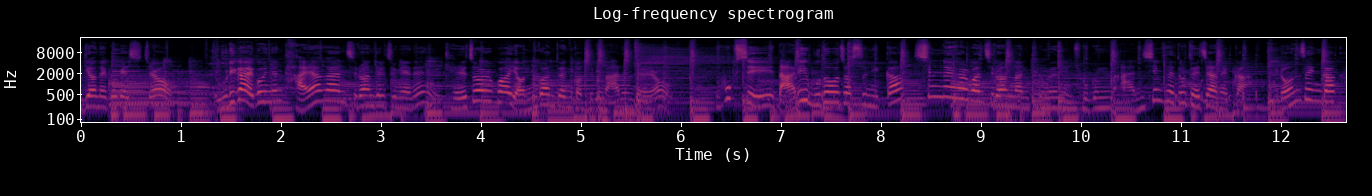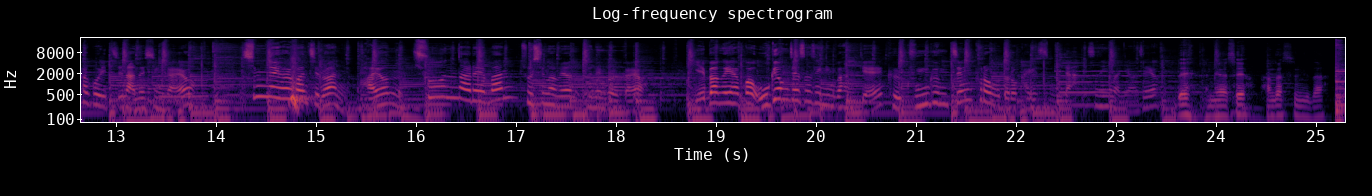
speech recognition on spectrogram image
이겨내고 계시죠? 우리가 알고 있는 다양한 질환들 중에는 계절과 연관된 것들이 많은데요. 혹시 날이 무더워졌으니까 심뇌혈관 질환만큼은 조금 안심해도 되지 않을까 이런 생각하고 있진 않으신가요? 심뇌혈관 질환 과연 추운 날에만 조심하면 되는 걸까요? 예방의학과 오경재 선생님과 함께 그 궁금증 풀어보도록 하겠습니다. 선생님 안녕하세요. 네, 안녕하세요. 반갑습니다.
